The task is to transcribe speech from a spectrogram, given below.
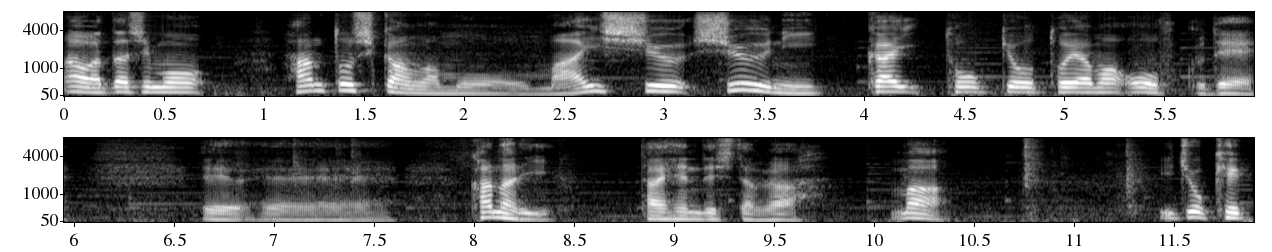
まあ、私も半年間はもう毎週週に1回東京富山往復で、えー、かなり大変でしたがまあ一応結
